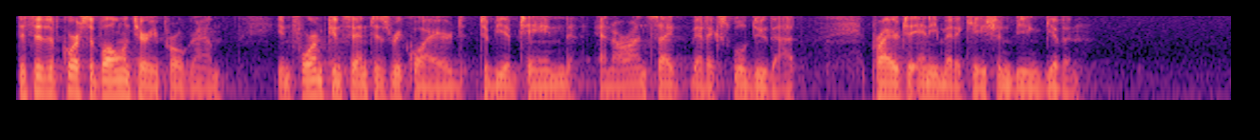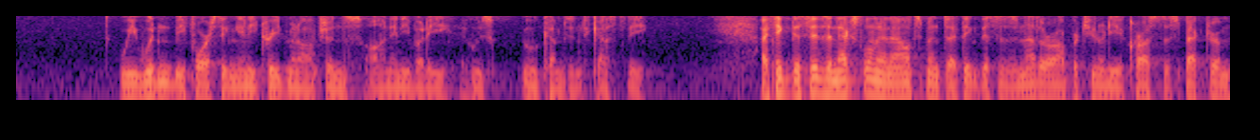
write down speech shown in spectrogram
This is, of course, a voluntary program. Informed consent is required to be obtained, and our on site medics will do that prior to any medication being given. We wouldn't be forcing any treatment options on anybody who's, who comes into custody. I think this is an excellent announcement. I think this is another opportunity across the spectrum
